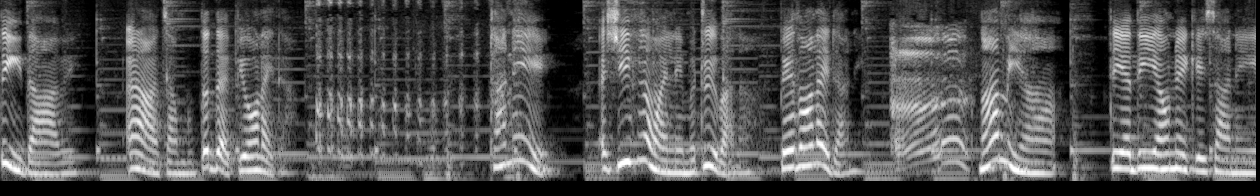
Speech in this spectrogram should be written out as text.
တိသားပဲအဲ့ဒါကြောင့်မို့တက်တက်ပြောလိုက်တာဒါနဲ့အရှိခံဝိုင်းလည်းမတွေ့ပါလားဘယ်သွားလိုက်တာနေငါမေကတရတိရောက်တဲ့ကိစ္စနဲ့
